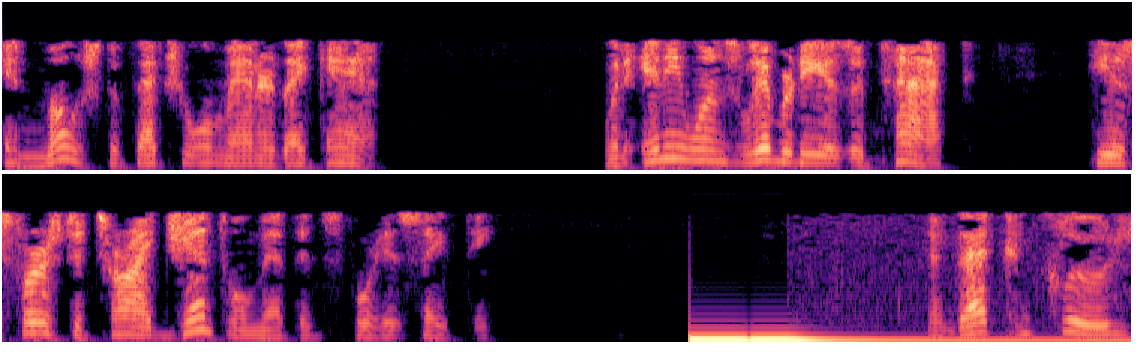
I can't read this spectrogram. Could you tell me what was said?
and most effectual manner they can. When anyone's liberty is attacked, he is first to try gentle methods for his safety. And that concludes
